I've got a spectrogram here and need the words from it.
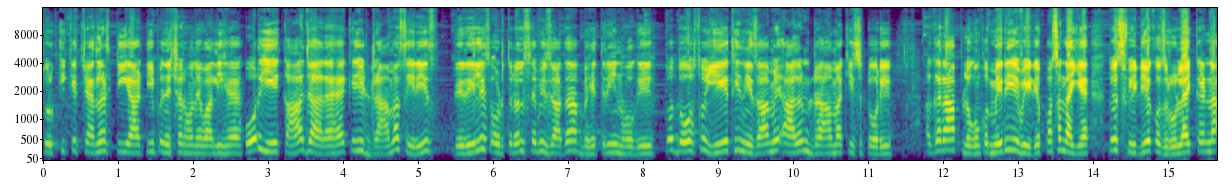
तुर्की के चैनल टी आर टी पर निशर होने वाली है और ये कहा जा रहा है कि ये ड्रामा सीरीज़ रिलीज़ और तुरल से भी ज़्यादा बेहतरीन होगी। तो दोस्तों, ये थी निज़ाम आलम ड्रामा की स्टोरी। अगर आप लोगों को मेरी ये वीडियो पसंद आई है तो इस वीडियो को ज़रूर लाइक करना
